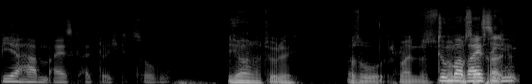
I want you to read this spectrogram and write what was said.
Bier haben eiskalt durchgezogen. Ja, natürlich. Also, ich meine, das Dummerweise, tra- ging,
